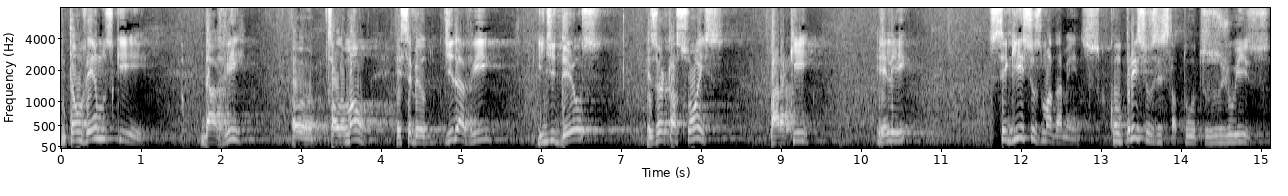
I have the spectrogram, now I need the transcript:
Então vemos que Davi Salomão recebeu de Davi e de Deus exortações para que ele seguisse os mandamentos, cumprisse os estatutos, os juízos,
